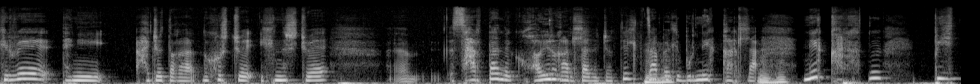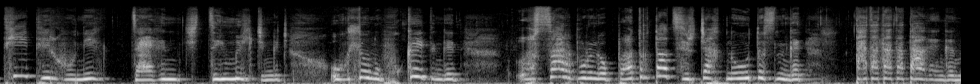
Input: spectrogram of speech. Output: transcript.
хэрвээ таны хажууд байгаа нөхөрч вэ эхнэрч вэ сардаа нэг хоёр гарлаа гэж бодъё л за байли бүр нэг гарлаа. Нэг гарахт нь битгий тэр хүнийг загинж зэмэлж ингэж өглөө нь үхэх гээд ингээд усаар бүр ингээд бодогдоод сэрж яхад нөөдөөс нь ингээд та та та та та ингээд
